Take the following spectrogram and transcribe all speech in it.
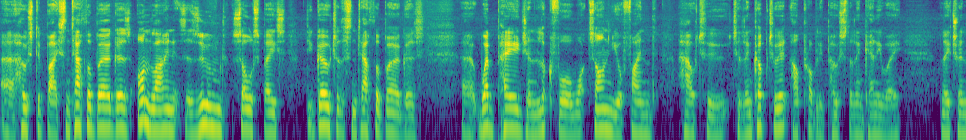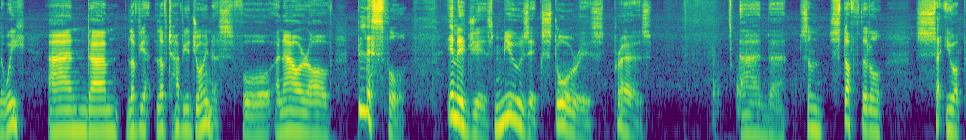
uh, hosted by St Ethelburga's online. It's a zoomed soul space. If you go to the St Ethelburga's uh, web page and look for what's on, you'll find how to to link up to it. I'll probably post the link anyway later in the week and um, love you love to have you join us for an hour of blissful images, music, stories, prayers, and uh, some stuff that'll set you up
